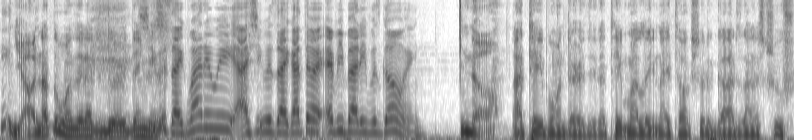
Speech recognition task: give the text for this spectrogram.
Y'all not the ones that have to do everything. she was like, "Why do we?" uh, She was like, "I thought everybody was going." No, I tape on Thursdays. I tape my late night talk show, The God's Honest Truth.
